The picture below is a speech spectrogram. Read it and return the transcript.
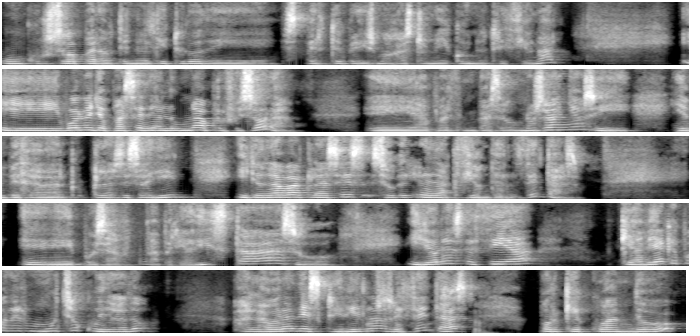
un curso para obtener el título de experto en periodismo gastronómico y nutricional. Y bueno, yo pasé de alumna a profesora. Eh, han pasado unos años y, y, empecé a dar clases allí y yo daba clases sobre redacción de recetas. Eh, pues a, periodistas o... y yo les decía que había que poner mucho cuidado a la hora de escribir las recetas, porque cuando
